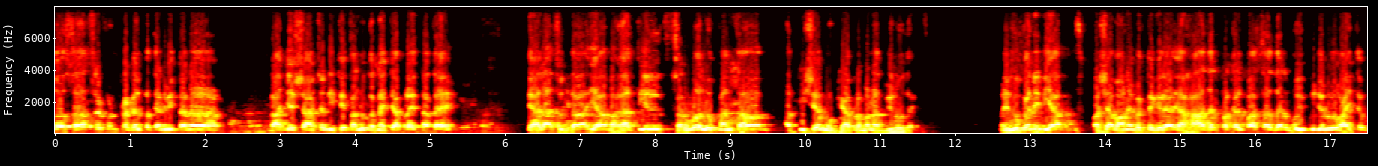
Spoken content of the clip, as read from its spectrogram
जो सहस्रकुंड प्रकल्प त्या निमित्तानं राज्य शासन इथे चालू करण्याच्या प्रयत्नात आहे. त्याला सुद्धा या भागातील सर्व लोकांचा अतिशय मोठ्या प्रमाणात विरोध आहे. म्हणजे लोकांनी या अशा भावना व्यक्त केल्या हा जर प्रकल्पाचा जर भूमिपूजन व्हायचं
